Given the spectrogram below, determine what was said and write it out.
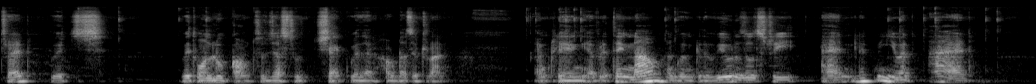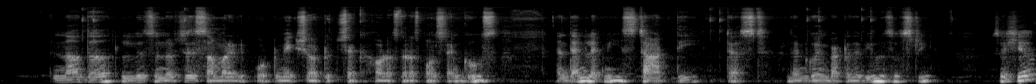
thread which with one loop count. So just to check whether how does it run? I'm clearing everything now. I'm going to the view results tree and let me even add another listener which is summary report to make sure to check how does the response time goes. And then let me start the test. Then going back to the view results tree. So here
